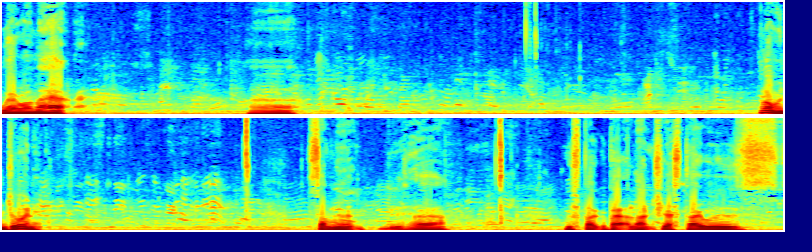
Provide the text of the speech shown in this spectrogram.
where I'm at. Uh, and I'm enjoying it. Something that uh, we spoke about at lunch yesterday was,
